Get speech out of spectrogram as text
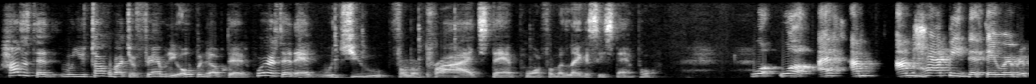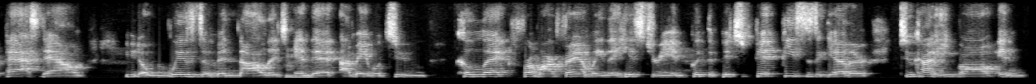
how does that, when you talk about your family, open up that, where's that at with you from a pride standpoint, from a legacy standpoint? Well, well, I, am I'm, I'm happy that they were able to pass down, you know, wisdom and knowledge, mm-hmm. and that I'm able to collect from our family the history and put the pitch, pieces together to kind of evolve and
